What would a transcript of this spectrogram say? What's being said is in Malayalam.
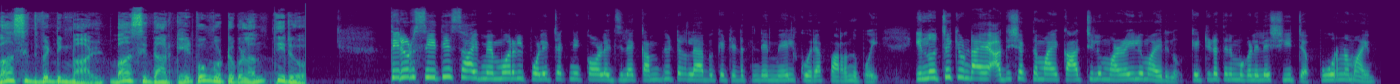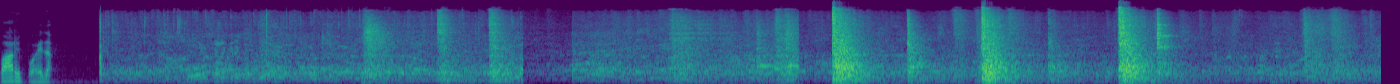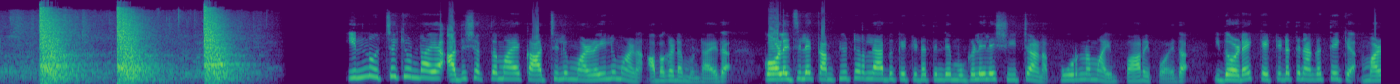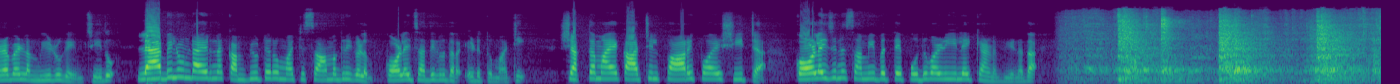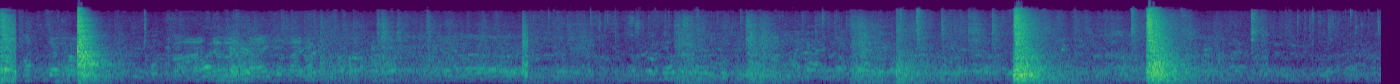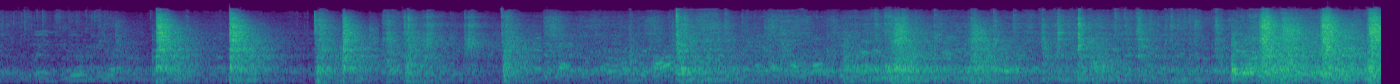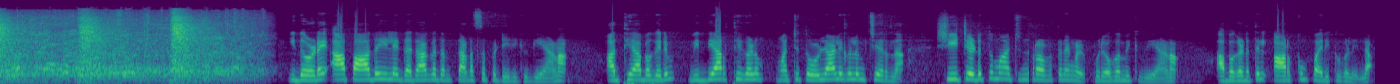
Basid wedding mall Basid arcade Poongottukulam Tirur. Tirur C T Sai memorial polytechnic കോളേജിലെ കമ്പ്യൂട്ടർ ലാബ് കെട്ടിടത്തിന്റെ മേൽക്കൂര പറന്നുപോയി. ഇന്ന് ഉച്ചയ്ക്കുണ്ടായ അതിശക്തമായ കാറ്റിലും മഴയിലുമായിരുന്നു കെട്ടിടത്തിന് മുകളിലെ ഷീറ്റ് പൂർണമായും പാറിപ്പോയത്. ഇന്ന് ഉച്ചയ്ക്കുണ്ടായ അതിശക്തമായ കാറ്റിലും മഴയിലുമാണ് അപകടമുണ്ടായത്. കോളേജിലെ കമ്പ്യൂട്ടർ ലാബ് കെട്ടിടത്തിന്റെ മുകളിലെ ഷീറ്റാണ് പൂർണമായും പാറിപ്പോയത്. ഇതോടെ കെട്ടിടത്തിനകത്തേക്ക് മഴവെള്ളം വീഴുകയും ചെയ്തു. ലാബിലുണ്ടായിരുന്ന കമ്പ്യൂട്ടറും മറ്റ് സാമഗ്രികളും കോളേജ് അധികൃതർ എടുത്തുമാറ്റി ശക്തമായ കാറ്റിൽ പാറിപ്പോയ ഷീറ്റ് കോളേജിന് സമീപത്തെ പൊതുവഴിയിലേക്കാണ് വീണത്. ഇതോടെ ആ പാതയിലെ ഗതാഗതം തടസ്സപ്പെട്ടിരിക്കുകയാണ്. അധ്യാപകരും വിദ്യാർത്ഥികളും മറ്റു തൊഴിലാളികളും ചേർന്ന് ഷീറ്റ് എടുത്തുമാറ്റുന്ന പ്രവർത്തനങ്ങൾ പുരോഗമിക്കുകയാണ്. അപകടത്തിൽ ആർക്കും പരിക്കുകളില്ല.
